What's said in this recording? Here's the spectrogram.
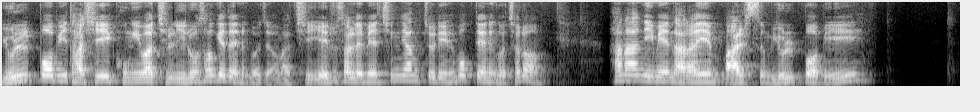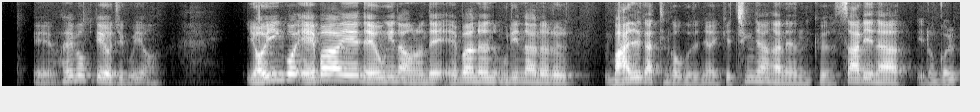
율법이 다시 공의와 진리로 서게 되는 거죠. 마치 예루살렘의 측량줄이 회복되는 것처럼 하나님의 나라의 말씀, 율법이 예, 회복되어지고요. 여인과 에바의 내용이 나오는데 에바는 우리나라를 말 같은 거거든요. 이렇게 측량하는 그 쌀이나 이런 걸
